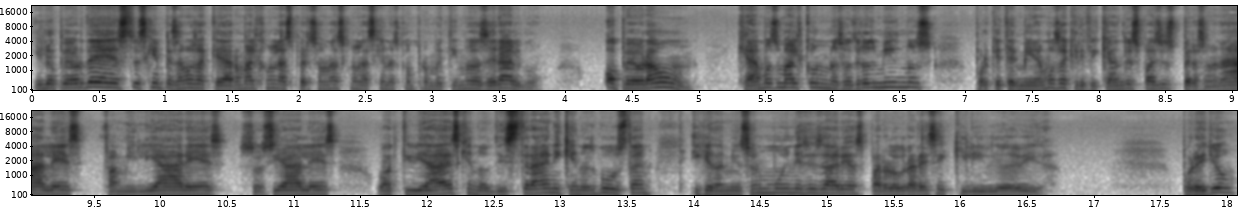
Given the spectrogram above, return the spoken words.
Y lo peor de esto es que empezamos a quedar mal con las personas con las que nos comprometimos a hacer algo. O peor aún, Quedamos mal con nosotros mismos porque terminamos sacrificando espacios personales, familiares, sociales o actividades que nos distraen y que nos gustan y que también son muy necesarias para lograr ese equilibrio de vida. Por ello,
